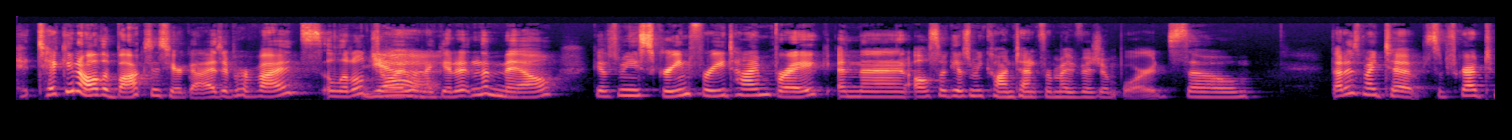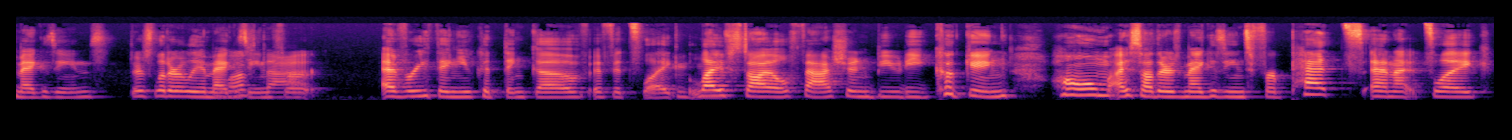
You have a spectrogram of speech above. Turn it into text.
eh, ticking all the boxes here, guys. It provides a little joy when I get it in the mail, gives me screen free time break, and then also gives me content for my vision board. So that is my tip. Subscribe to magazines. There's literally a magazine for everything you could think of. If it's like Mhm. lifestyle, fashion, beauty, cooking, home. I saw there's magazines for pets, and it's like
